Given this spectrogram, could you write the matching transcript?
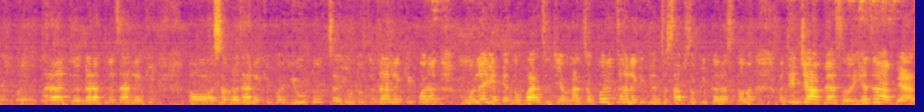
ते परत घरातलं. घरातलं झालं की सगळं झालं की परत यूट्यूबचं यूट्यूबचं झालं की परत मुलं येते दुपारचं जेवणाचं. परत झालं की त्यांचं साफसफाई करत त्यांचे अभ्यास ह्याचा अभ्यास.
